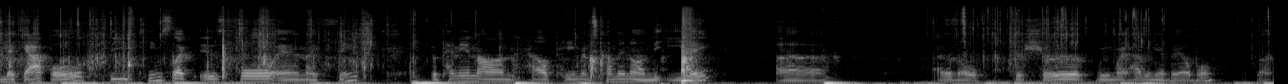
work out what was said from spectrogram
McApple, the team select is full, and I think depending on how payments come in on the eBay, uh, I don't know for sure we might have any available, but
